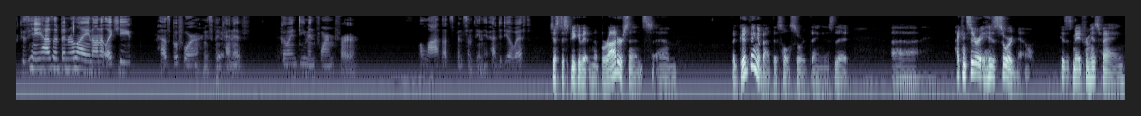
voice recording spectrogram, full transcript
because he hasn't been relying on it like he has before. He's been Yeah. kind of going demon form for a lot. That's been something they've had to deal with. just to speak of it in a broader sense, um, the good thing about this whole sword thing is that uh, I consider it his sword now because it's made from his fang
